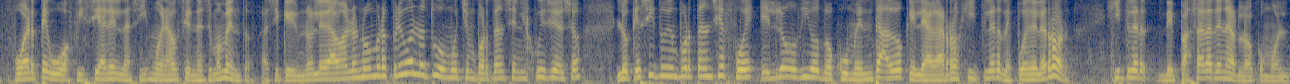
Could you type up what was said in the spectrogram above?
fuerte u oficial el nazismo en Austria en ese momento. Así que no le daban los números, pero igual no tuvo mucha importancia en el juicio eso. Lo que sí tuvo importancia fue el odio documentado que le agarró Hitler después del error. Hitler, de pasar a tenerlo como el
